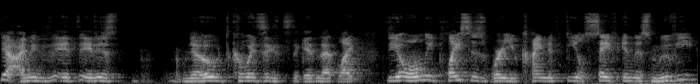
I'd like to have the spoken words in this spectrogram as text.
Yeah, I mean, it, it is no coincidence again that like the only places where you kind of feel safe in this movie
